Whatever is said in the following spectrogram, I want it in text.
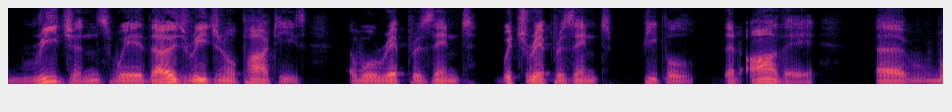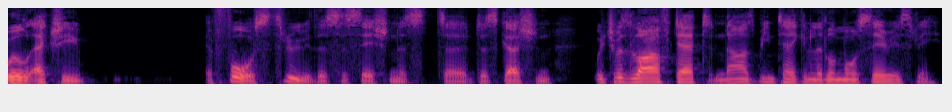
regions where those regional parties will represent, which represent people that are there, uh, will actually force through the secessionist uh, discussion, which was laughed at and now has been taken a little more seriously?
